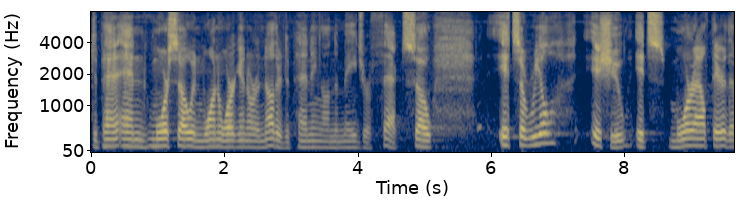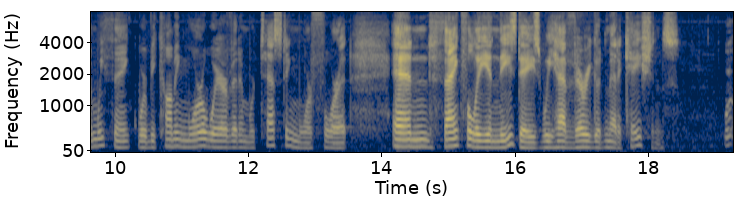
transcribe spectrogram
depend, and more so in one organ or another, depending on the major effect. So it's a real issue. It's more out there than we think. We're becoming more aware of it and we're testing more for it. And thankfully, in these days, we have very good medications. Well,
